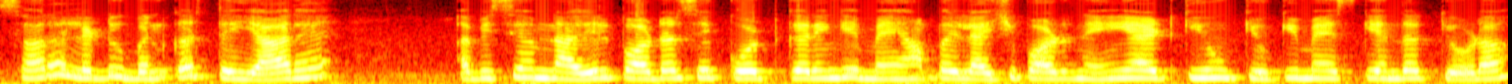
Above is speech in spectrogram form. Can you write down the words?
सारा लड्डू बनकर तैयार है। अब इसे हम नारियल पाउडर से कोट करेंगे। मैं यहाँ पर इलायची पाउडर नहीं ऐड की हूँ, क्योंकि मैं इसके अंदर केवड़ा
